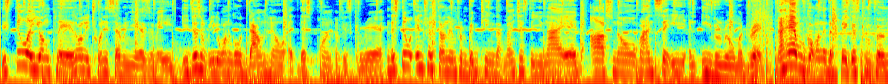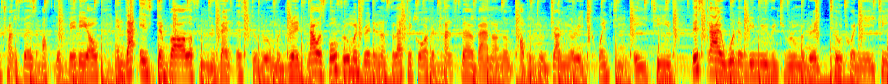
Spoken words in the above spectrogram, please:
He's still a young player, he's only 27 years of age. He doesn't really want to go downhill at this point of his career. And there's still interest on him from big teams like Manchester United, Arsenal, Man City, and even Real Madrid. Now here we've got one of the biggest confirmed transfers of the video, and that is Dybala from Juventus to Real Madrid. Now as both Real Madrid and Atletico have a transfer ban on them up until January 2018, this guy wouldn't be moving to Real Madrid till 2018.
